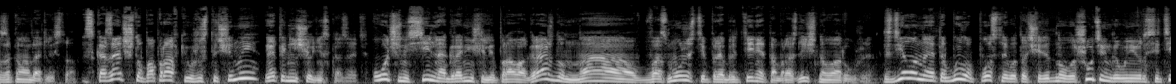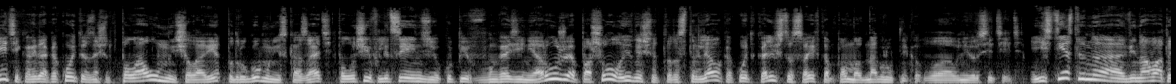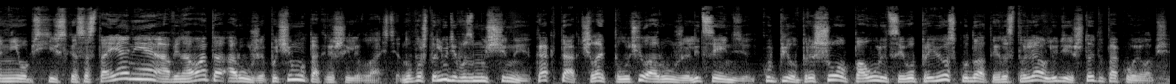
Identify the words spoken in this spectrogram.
законодательство. Сказать, что поправки ужесточены, это ничего не сказать. Очень сильно ограничили права граждан на возможности приобретения там различного оружия. Сделано это было после вот очередного шутинга в университете когда какой-то, значит, полоумный человек, по-другому не сказать, получив лицензию, купив в магазине оружие, пошел и, значит, расстрелял какое-то количество своих, там, по-моему, одногруппников в университете. Естественно, виновато не его психическое состояние, а виновато оружие. Почему так решили власти? Ну, потому что люди возмущены. Как так? Человек получил оружие, лицензию, купил, пришел по улице, его привез куда-то и расстрелял людей. Что это такое вообще?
